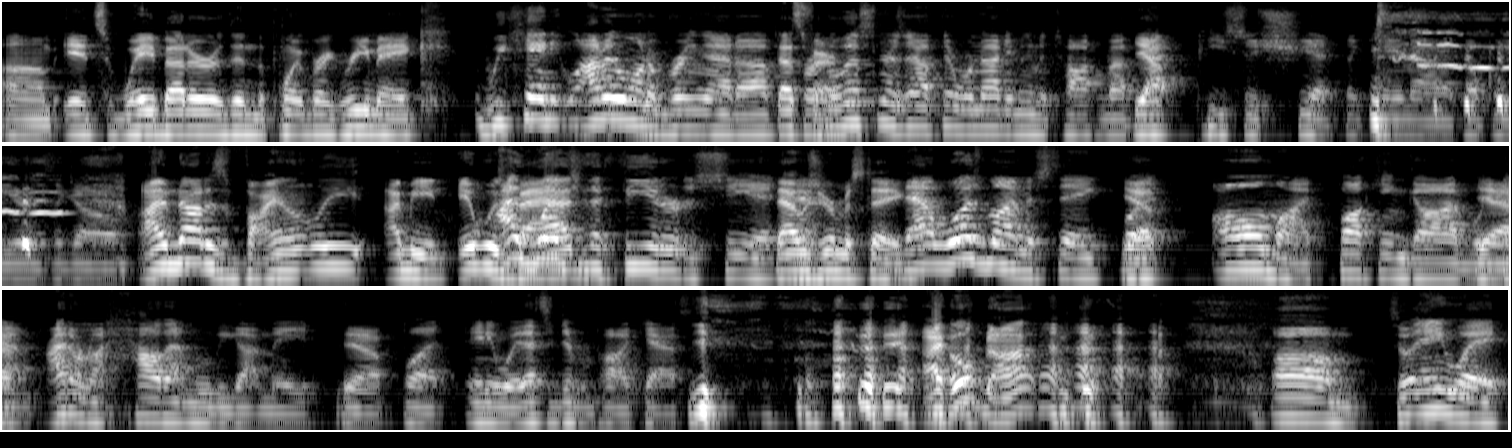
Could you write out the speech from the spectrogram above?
Um, it's way better than the Point Break remake. we can't. I don't want to bring that up. That's For fair. the listeners out there, we're not even going to talk about Yeah. that piece of shit that came out a couple years ago. I'm not as violently. I mean, it was I bad. went to the theater to see it. That was your mistake. That was my mistake. But Yep. Oh my fucking god! Yeah. that, I don't know how that movie got made. yeah. But anyway, that's a different podcast. I hope not. So anyway,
